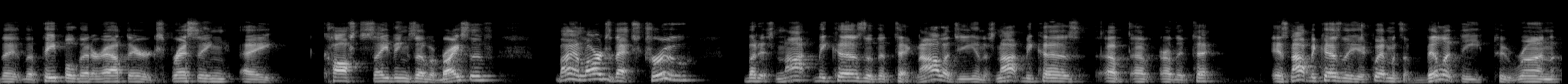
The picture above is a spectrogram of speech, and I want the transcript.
the the people that are out there expressing a cost savings of abrasive, by and large, that's true. But it's not because of the technology and it's not because of, of or the tech it's not because of the equipment's ability to run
